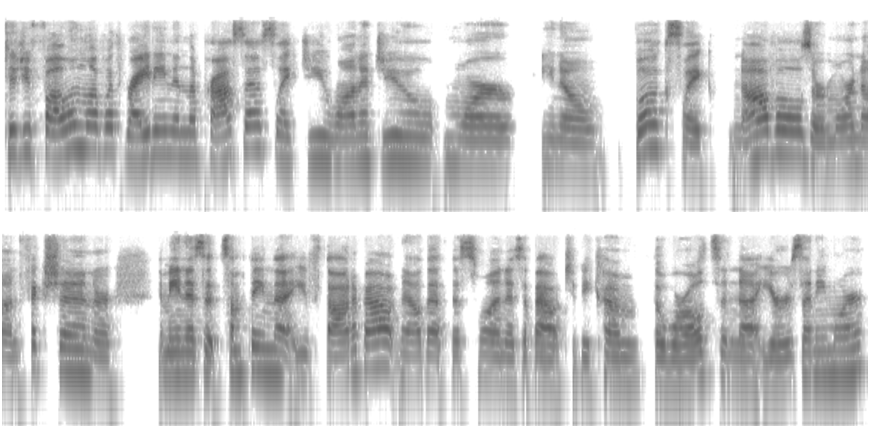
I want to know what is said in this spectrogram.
Did you fall in love with writing in the process? Like, do you want to do more, you know, books like novels or more nonfiction or i mean is it something that you've thought about now that this one is about to become the world's and not yours anymore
